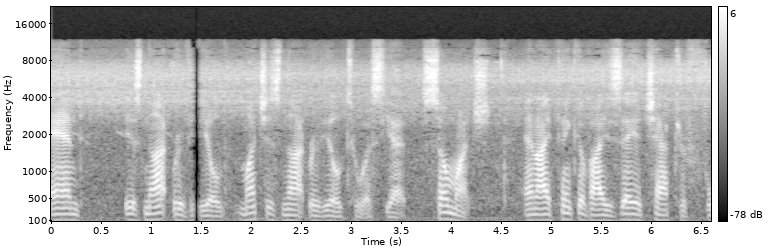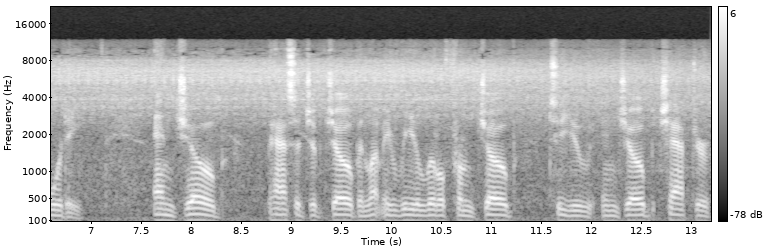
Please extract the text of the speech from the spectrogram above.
and is not revealed. Much is not revealed to us yet. So much. And I think of Isaiah chapter 40 and Job, passage of Job, and let me read a little from Job to you in Job chapter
